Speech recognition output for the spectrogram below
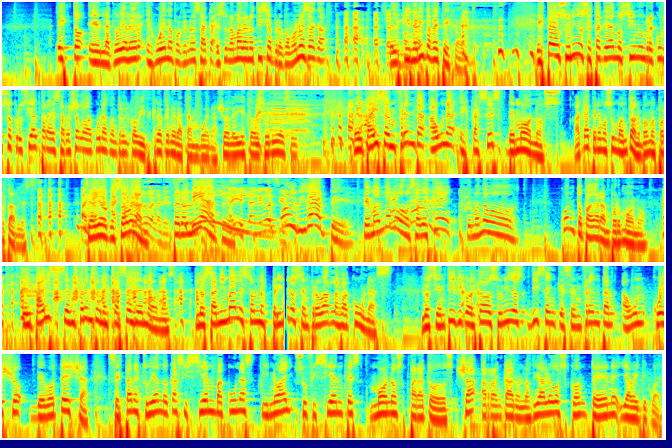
Esto, eh, la que voy a leer, es buena porque no es acá. Es una mala noticia, pero como no es acá, el Kirchnerita festeja esto. Estados Unidos se está quedando sin un recurso crucial para desarrollar la vacuna contra el COVID. Creo que no era tan buena. Yo leí Estados Unidos y. El país se enfrenta a una escasez de monos. Acá tenemos un montón, podemos exportarles. Si hay algo que sobran. Pero olvídate. Ahí está el negocio. Olvídate. Te mandamos, ¿sabes qué? Te mandamos. ¿Cuánto pagarán por mono? El país se enfrenta a una escasez de monos. Los animales son los primeros en probar las vacunas. Los científicos de Estados Unidos dicen que se enfrentan a un cuello de botella. Se están estudiando casi 100 vacunas y no hay suficientes monos para todos. Ya arrancaron los diálogos con TN y A24.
